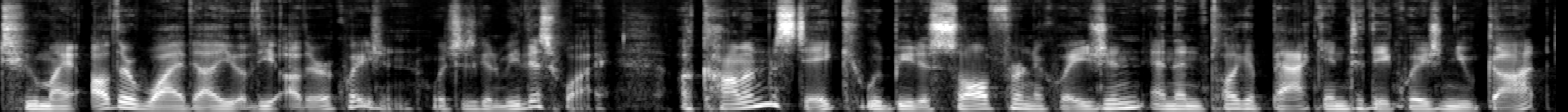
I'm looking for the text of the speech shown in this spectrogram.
to my other y value of the other equation, which is going to be this y. A common mistake would be to solve for an equation and then plug it back into the equation you got.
